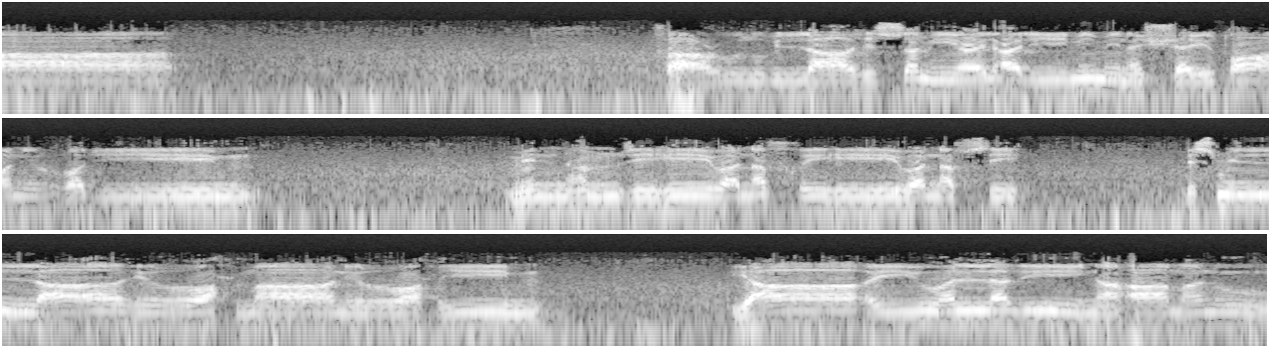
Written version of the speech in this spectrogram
فأعوذ بالله السميع العليم من الشيطان الرجيم. من همزه ونفخه ونفسه. بسم الله الرحمن الرحيم. يا أيها الذين آمنوا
